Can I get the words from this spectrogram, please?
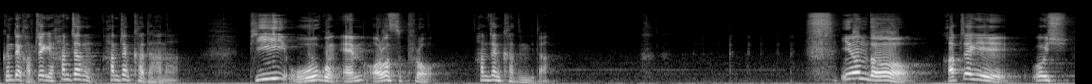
근데 갑자기 함정, 함정 카드 하나. B550M AORUS Pro 함정 카드입니다. 이놈도 갑자기 어이씨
